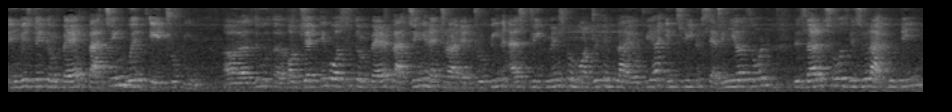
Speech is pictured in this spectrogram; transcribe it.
in which they compared patching with atropine. Uh, the uh, objective was to compare patching and atropine as treatments for moderate amblyopia in 3 to 7 years old. Result shows visual acuity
